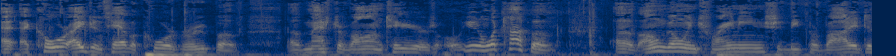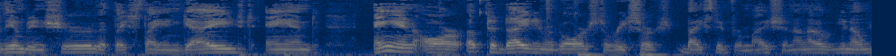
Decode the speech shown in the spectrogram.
a, a core agents have a core group of of master volunteers, you know what type of of ongoing training should be provided to them to ensure that they stay engaged and and are up to date in regards to research based information. I know you know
